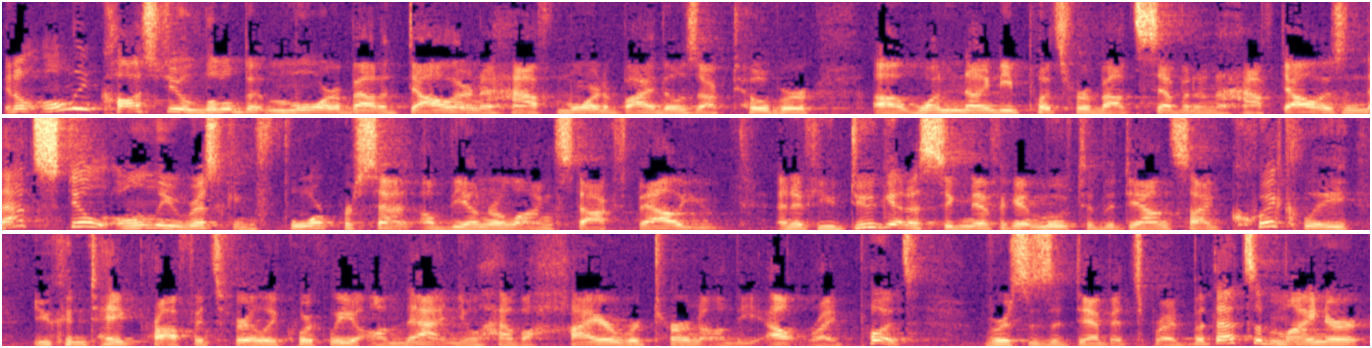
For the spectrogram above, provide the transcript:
It'll only cost you a little bit more, about a dollar and a half more, to buy those October uh, 190 puts for about seven and a half dollars, and that's still only risking four percent of the underlying stock's value. And if you do get a significant move to the downside quickly, you can take profits fairly quickly on that, and you'll have a higher return on the outright puts versus a debit spread. But that's a minor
